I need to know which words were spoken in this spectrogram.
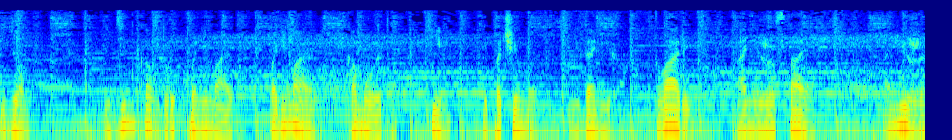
идем. И Динка вдруг понимает. Понимает, кому это, им и почему. Не до них. Твари, они же стая. Они же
